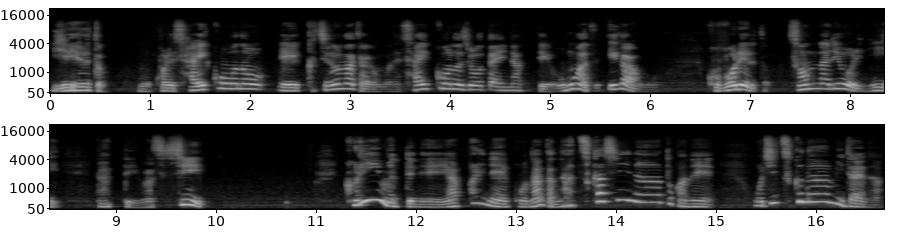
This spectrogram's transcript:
入れると、もうこれ最高の、えー、口の中がもうね、最高の状態になって思わず笑顔をこぼれると、そんな料理になっていますし、クリームってね、やっぱりね、こうなんか懐かしいなとかね、落ち着くなみたいな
